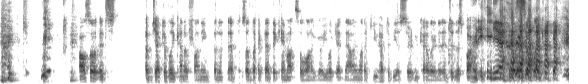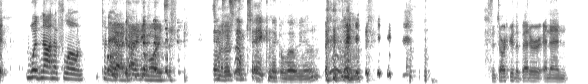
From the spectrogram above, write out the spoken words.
Also, it's objectively kind of funny that an episode like that that came out so long ago, you look at now and like you have to be a certain color to enter this party. Yeah. so like Would not have flown today. yeah, not anymore. It's, it's one of those. interesting take, Nickelodeon. Hmm. The darker, the better, and then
